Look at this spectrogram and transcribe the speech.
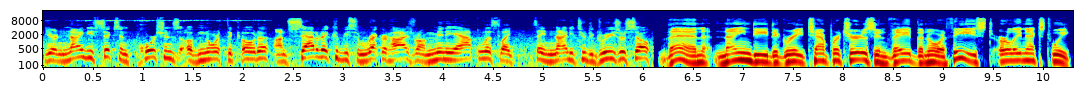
You're 96 in portions of North Dakota. On Saturday, could be some record highs around Minneapolis, like, say, 92 degrees or so. Then 90 degree temperatures invade the Northeast early next week.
